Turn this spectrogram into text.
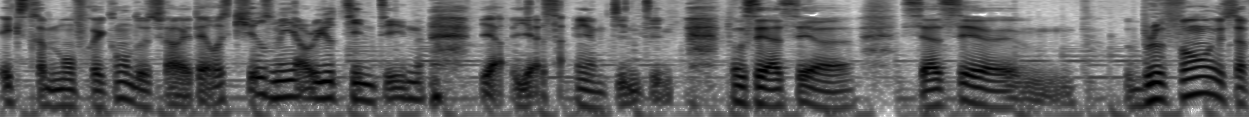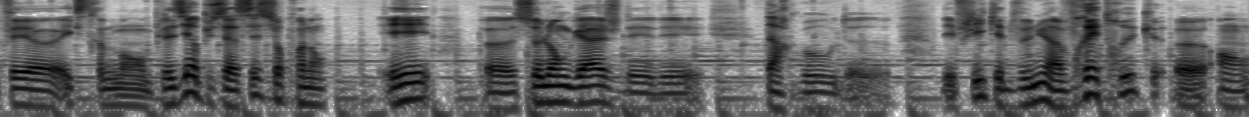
extrêmement fréquent de se faire arrêter. Excuse me, are you Tintin? Yeah, yes, I am Tintin. Donc c'est assez, c'est assez bluffant et ça fait extrêmement plaisir. Et puis c'est assez surprenant. Et ce langage des d'argot de, des flics est devenu un vrai truc euh, en,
